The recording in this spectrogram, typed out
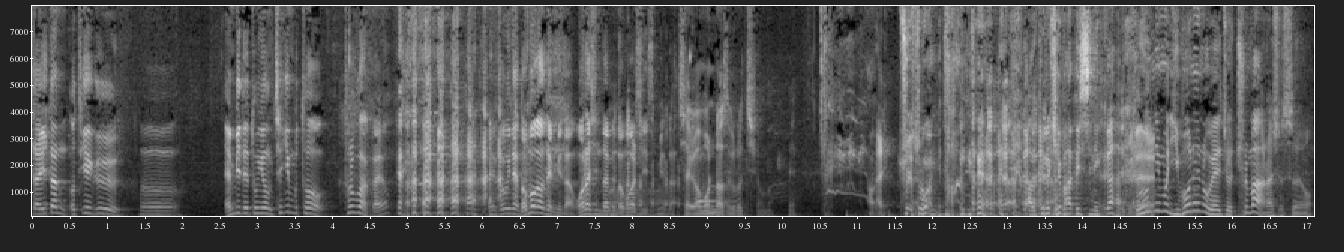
자, 일단 어떻게 그, 어, MB 대통령 책임부터 털고 갈까요? 아니, 그거 그냥 넘어가도 됩니다. 원하신다면 넘어갈 수 있습니다. 제가 못나서 그렇죠. 뭐. 예. 죄송합니다. 네. 아, 그렇게 받으시니까 의원님은 이번에는 왜 저 출마 안 하셨어요?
